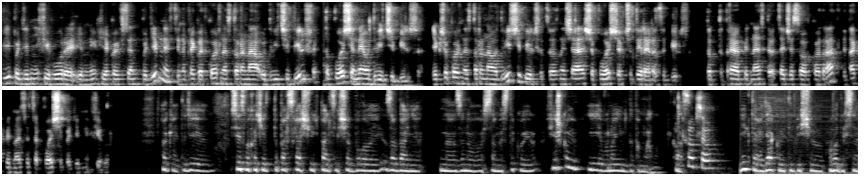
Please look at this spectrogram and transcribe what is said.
дві подібні фігури і в них є коефіцієнт подібності, наприклад, кожна сторона удвічі більше, то площа не удвічі більше. Якщо кожна сторона удвічі більше, це означає, що площа в чотири рази більше. Тобто треба піднести оце число в квадрат, і так відносяться площі подібних фігур. Окей, тоді всі слухачі тепер схрещують пальці, щоб було завдання на ЗНО ось саме з такою фішкою, і воно їм допомогло. Клас. Hope Вікторе, дякую тобі, що погодився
